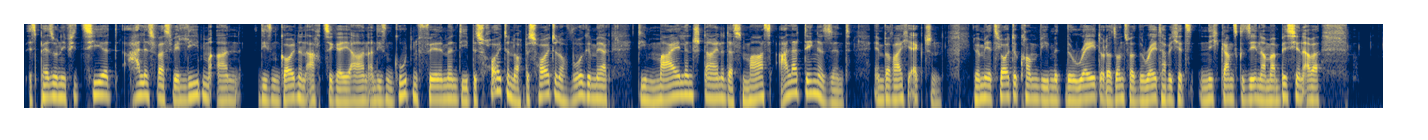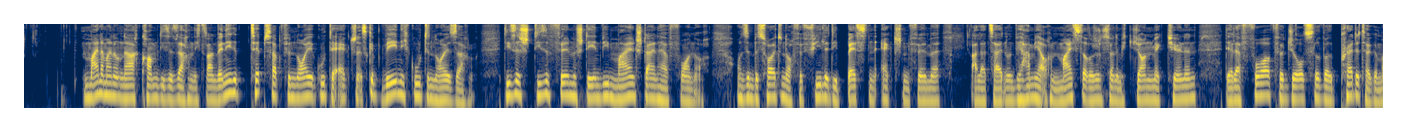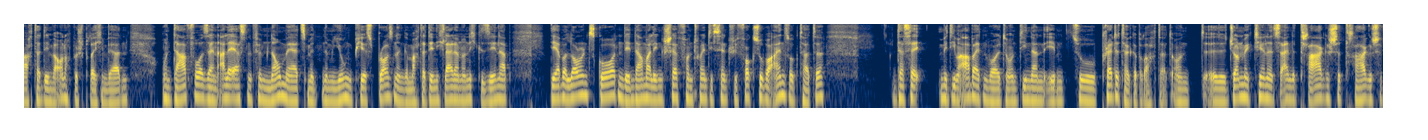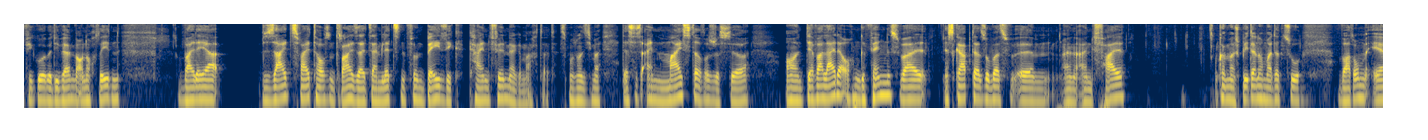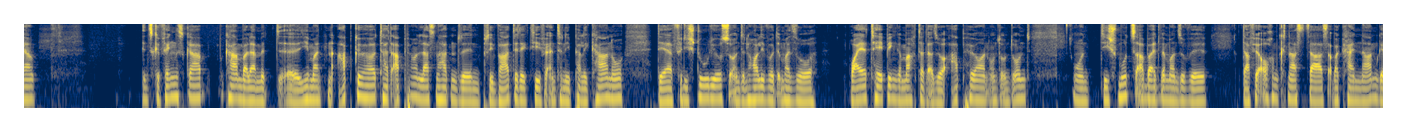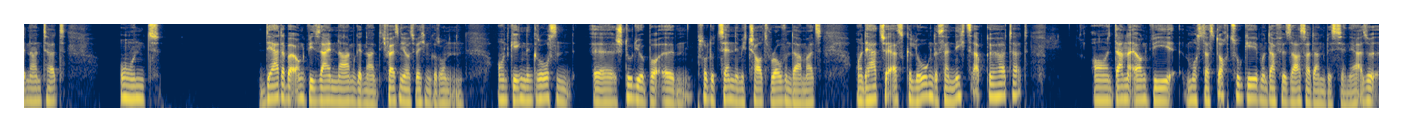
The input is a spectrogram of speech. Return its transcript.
es personifiziert alles, was wir lieben an diesen goldenen 80er Jahren, an diesen guten Filmen, die bis heute noch, bis heute noch wohlgemerkt die Meilensteine, das Maß aller Dinge sind im Bereich Action. Wenn mir jetzt Leute kommen wie mit The Raid oder sonst was, The Raid habe ich jetzt nicht ganz gesehen, aber ein bisschen, aber meiner Meinung nach kommen diese Sachen nicht dran. Wenn ihr Tipps habt für neue gute Action, es gibt wenig gute neue Sachen. Diese, diese Filme stehen wie Meilensteine hervor noch und sind bis heute noch für viele die besten Actionfilme aller Zeiten. Und wir haben ja auch einen Meisterregisseur, nämlich John McTiernan, der davor für Joel Silver Predator gemacht hat, den wir auch noch besprechen werden. Und davor seinen allerersten Film Nomads mit einem jungen Pierce Brosnan gemacht hat, den ich leider noch nicht gesehen habe, der aber Lawrence Gordon, den damaligen Chef von 20th Century Fox, so beeindruckt hatte, dass er mit ihm arbeiten wollte und ihn dann eben zu Predator gebracht hat. Und äh, John McTiernan ist eine tragische, tragische Figur, über die werden wir auch noch reden, weil er ja seit 2003, seit seinem letzten Film Basic, keinen Film mehr gemacht hat. Das muss man sich mal, das ist ein Meisterregisseur und der war leider auch im Gefängnis, weil es gab da sowas, ähm, einen Fall, kommen wir später nochmal dazu, warum er ins Gefängnis gab, kam, weil er mit äh, jemanden abgehört hat, abhören lassen hat, den Privatdetektiv Anthony Pelicano, der für die Studios und in Hollywood immer so Wiretaping gemacht hat, also abhören und und und. Und die Schmutzarbeit, wenn man so will, dafür auch im Knast saß, aber keinen Namen genannt hat. Und der hat aber irgendwie seinen Namen genannt. Ich weiß nicht aus welchen Gründen. Und gegen den großen äh, Studioproduzenten, äh, nämlich Charles Rowan damals. Und er hat zuerst gelogen, dass er nichts abgehört hat. Und dann irgendwie muss das doch zugeben und dafür saß er dann ein bisschen. Ja, also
